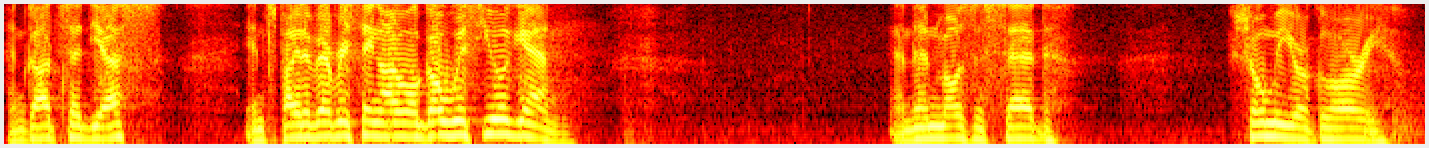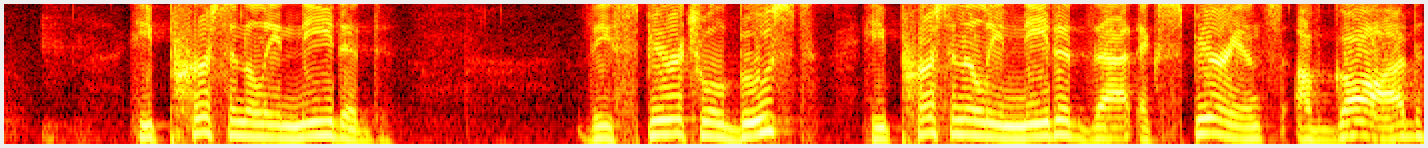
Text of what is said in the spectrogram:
And God said, Yes, in spite of everything, I will go with you again. And then Moses said, Show me your glory. He personally needed the spiritual boost he personally needed that experience of God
